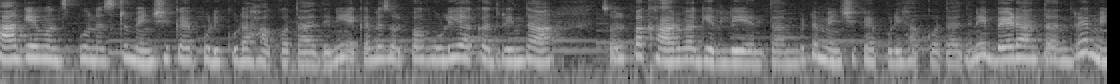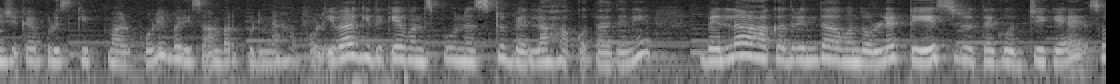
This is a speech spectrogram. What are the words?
ಹಾಗೆ ಒಂದು ಸ್ಪೂನಷ್ಟು ಮೆಣಸಿಕಾಯಿ ಪುಡಿ ಕೂಡ ಹಾಕೋತಾ ಇದ್ದೀನಿ. ಯಾಕಂದರೆ ಸ್ವಲ್ಪ ಹುಳಿ ಹಾಕೋದ್ರಿಂದ ಸ್ವಲ್ಪ ಖಾರವಾಗಿರಲಿ ಅಂತ ಅಂದ್ಬಿಟ್ಟು ಮೆಣಸಿಕಾಯಿ ಪುಡಿ ಹಾಕೋತಾ ಇದ್ದೀನಿ. ಬೇಡ ಅಂತ ಅಂದರೆ ಮೆಣಸಿಕಾಯಿ ಪುಡಿ ಸ್ಕಿಪ್ ಮಾಡ್ಕೊಳ್ಳಿ, ಬರೀ ಸಾಂಬಾರು ಪುಡಿನ ಹಾಕ್ಕೊಳ್ಳಿ ಇವಾಗ ಇದಕ್ಕೆ ಒಂದು ಸ್ಪೂನಷ್ಟು ಬೆಲ್ಲ ಹಾಕೋತಾ ಇದ್ದೀನಿ. ಬೆಲ್ಲ ಹಾಕೋದ್ರಿಂದ ಒಂದು ಒಳ್ಳೆ ಟೇಸ್ಟ್ ಇರುತ್ತೆ ಗೊಜ್ಜಿಗೆ. ಸೊ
